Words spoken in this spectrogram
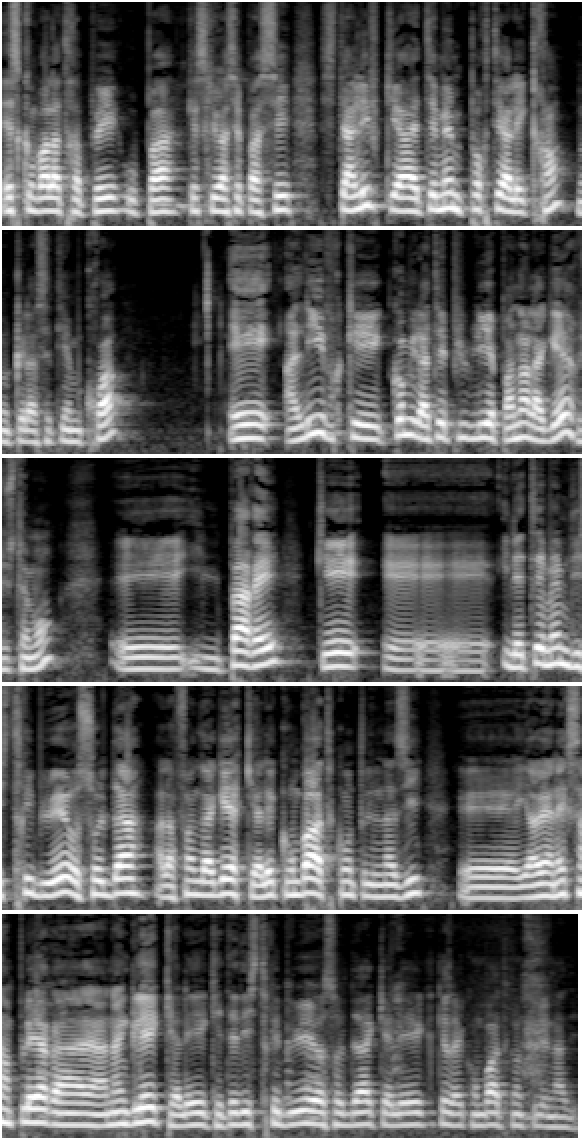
Est-ce qu'on va l'attraper ou pas? Qu'est-ce qui va se passer? C'est un livre qui a été même porté à l'écran, donc la septième croix. Et un livre qui, comme il a été publié pendant la guerre, justement, et il paraît qu'il était même distribué aux soldats à la fin de la guerre qui allaient combattre contre les nazis. Il y avait un exemplaire en anglais qui, était distribué aux soldats qui allaient, qui allaient combattre contre les nazis.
